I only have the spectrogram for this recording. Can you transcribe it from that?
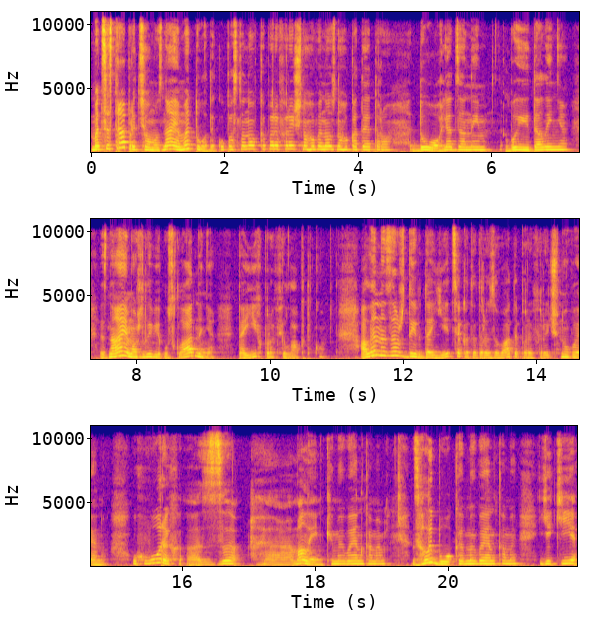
Медсестра при цьому знає методику постановки периферичного венозного катетеру, догляд за ним, видалення, знає можливі ускладнення та їх профілактику. Але не завжди вдається катетеризувати периферичну вену. У хворих е, з е, маленькими венками, з глибокими венками, які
